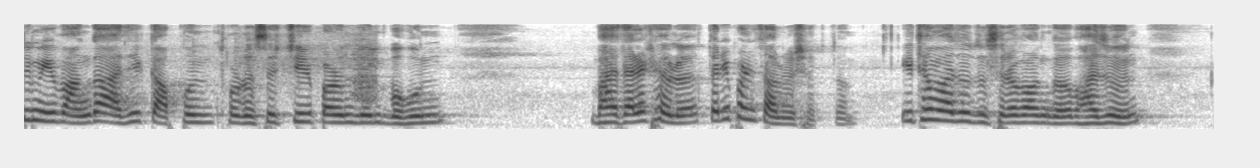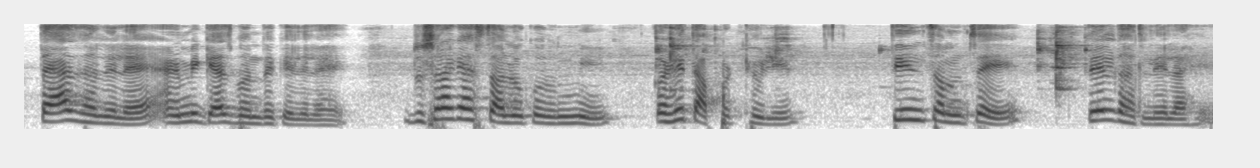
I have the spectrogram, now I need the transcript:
तुम्ही वांगं आधी कापून थोडंसं चीर पाडून देऊन बघून भाजायला ठेवलं तरी पण चालू शकतं. इथं माझं दुसरं वांगं भाजून तयार झालेलं आहे आणि मी गॅस बंद केलेला आहे. दुसरा गॅस चालू करून मी कढी तापत ठेवली. तीन चमचे तेल घातलेलं आहे.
